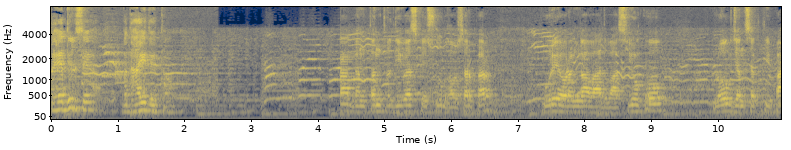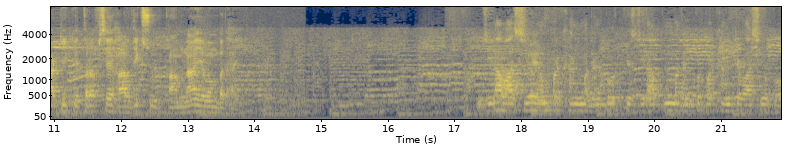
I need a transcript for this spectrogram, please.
तहे दिल से बधाई देता हूँ। गणतंत्र दिवस के शुभ अवसर पर पूरे औरंगाबाद वासियों को लोक जनशक्ति पार्टी की तरफ़ से हार्दिक शुभकामनाएँ एवं बधाई। जिला वासियों एवं प्रखंड मदनपुर किस जिला मदनपुर प्रखंड के वासियों को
